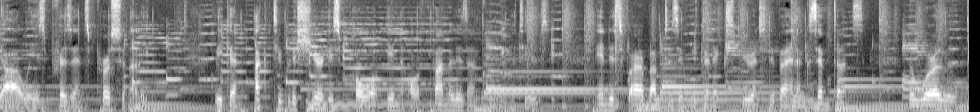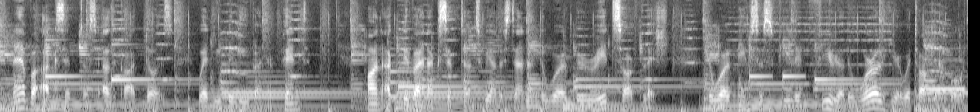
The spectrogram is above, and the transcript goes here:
Yahweh's presence personally. We can actively share His power in our families and communities. In this fire baptism, we can experience divine acceptance the world will never accept us as God does when we believe and repent. On divine acceptance, we understand that the world berates our flesh. The world makes us feel inferior. The world here we're talking about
